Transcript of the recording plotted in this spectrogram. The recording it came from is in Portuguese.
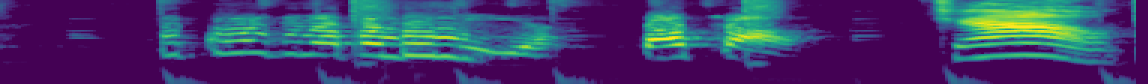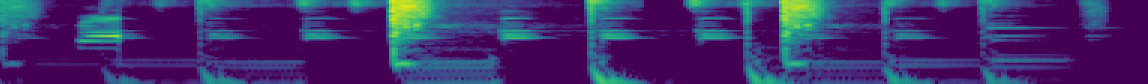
Se cuide na pandemia. Tchau, tchau. Tchau.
